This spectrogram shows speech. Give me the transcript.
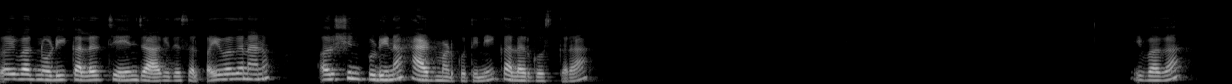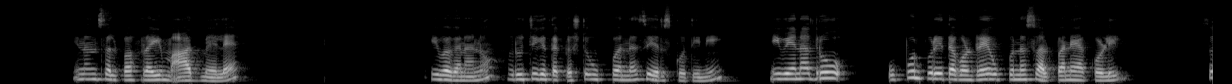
ಸೊ ಇವಾಗ ನೋಡಿ ಕಲರ್ ಚೇಂಜ್ ಆಗಿದೆ ಸ್ವಲ್ಪ. ಇವಾಗ ನಾನು ಅರಿಶಿನ ಪುಡಿನ ಆ್ಯಡ್ ಮಾಡ್ಕೋತೀನಿ ಕಲರ್ಗೋಸ್ಕರ ಇವಾಗ ಇನ್ನೊಂದು ಸ್ವಲ್ಪ ಫ್ರೈ ಆದಮೇಲೆ ಇವಾಗ ನಾನು ರುಚಿಗೆ ತಕ್ಕಷ್ಟು ಉಪ್ಪನ್ನು ಸೇರಿಸ್ಕೋತೀನಿ. ನೀವೇನಾದರೂ ಉಪ್ಪಿನ ಪುರಿ ತಗೊಂಡ್ರೆ ಉಪ್ಪನ್ನು ಸ್ವಲ್ಪನೇ ಹಾಕ್ಕೊಳ್ಳಿ. ಸೊ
